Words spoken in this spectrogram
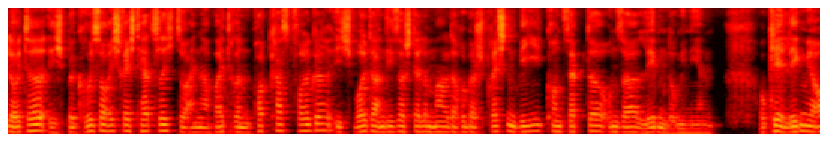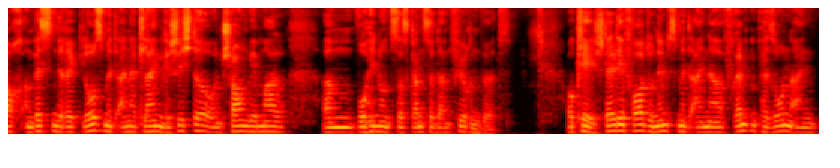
Leute, ich begrüße euch recht herzlich zu einer weiteren Podcast-Folge. Ich wollte an dieser Stelle mal darüber sprechen, wie Konzepte unser Leben dominieren. Okay, legen wir auch am besten direkt los mit einer kleinen Geschichte und schauen wir mal, ähm, wohin uns das Ganze dann führen wird. Okay, stell dir vor, du nimmst mit einer fremden Person einen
